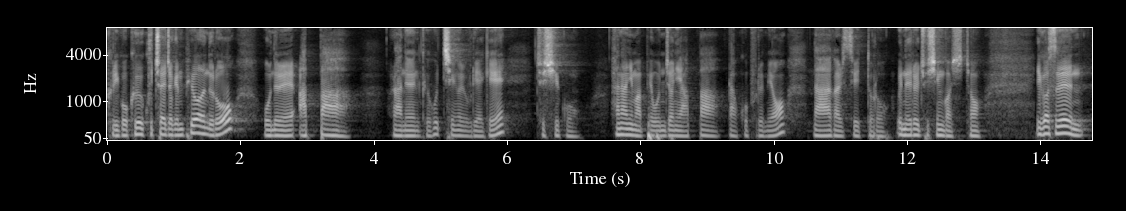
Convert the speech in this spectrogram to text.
그리고 그 구체적인 표현으로 오늘 아빠, 라는 그 호칭을 우리에게 주시고 하나님 앞에 온전히 아빠라고 부르며 나아갈 수 있도록 은혜를 주신 것이죠. 이것은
